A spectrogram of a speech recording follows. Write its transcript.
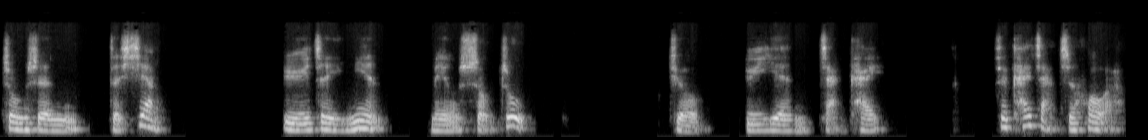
众生的相，于这一念没有守住，就余延展开。这开展之后啊，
